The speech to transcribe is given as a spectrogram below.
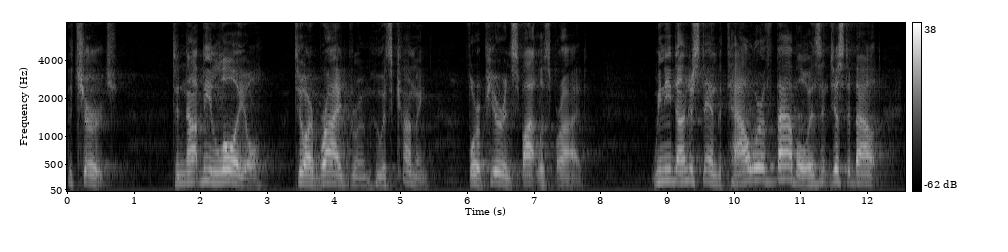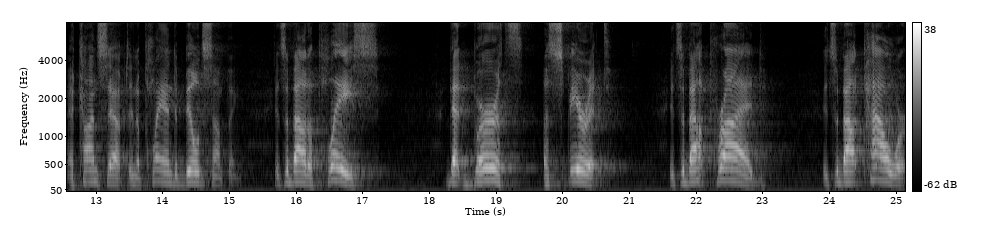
the church to not be loyal to our bridegroom who is coming for a pure and spotless bride. We need to understand the Tower of Babel isn't just about a concept and a plan to build something, it's about a place that births a spirit. It's about pride. It's about power.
